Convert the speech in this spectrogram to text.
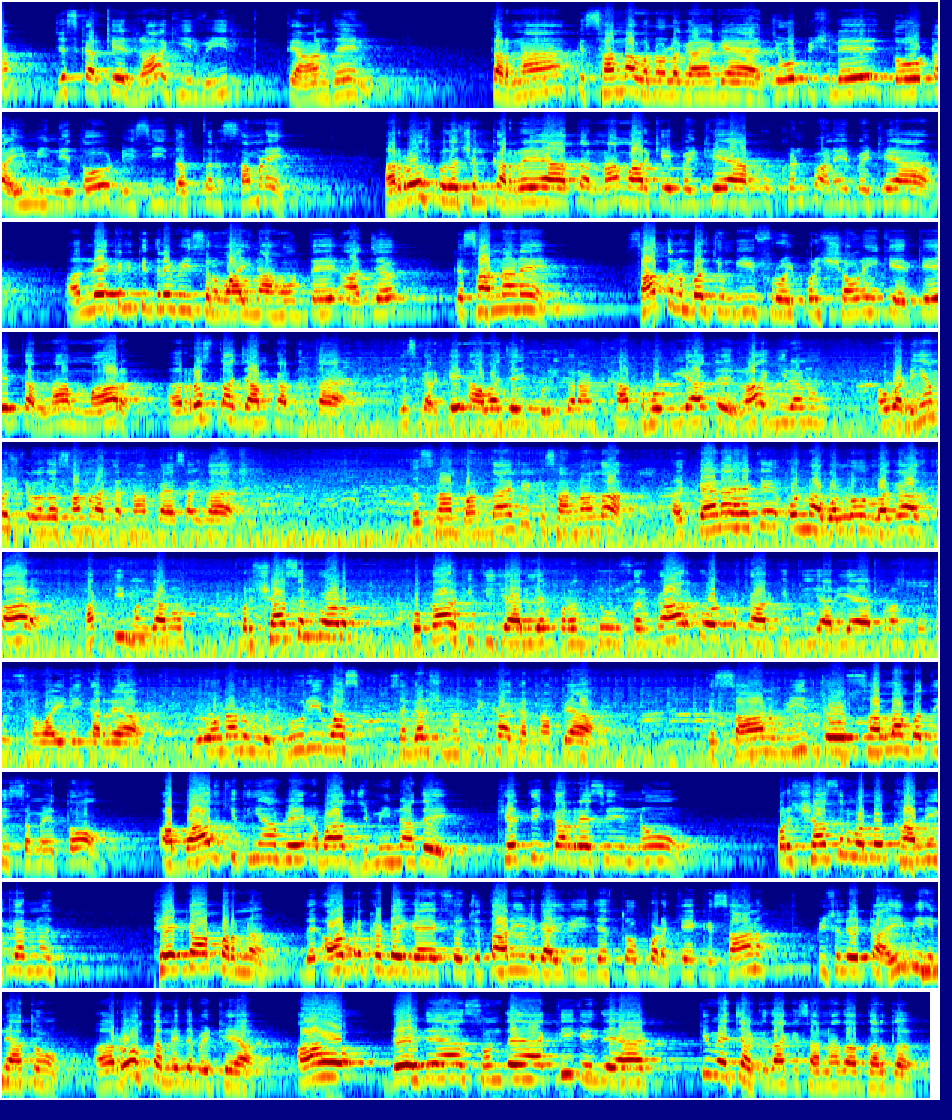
ਜਿਸ ਕਰਕੇ ਰਾਹਗੀਰ ਵੀਰ ਧਿਆਨ ਦੇਣ। ਧਰਨਾ ਕਿਸਾਨਾਂ ਵੱਲੋਂ ਲਗਾਇਆ ਗਿਆ ਜੋ ਪਿਛਲੇ 2.5 ਮਹੀਨੇ ਤੋਂ ਡੀਸੀ ਦਫ਼ਤਰ ਸਾਹਮਣੇ ਹਰ ਰੋਜ਼ ਪ੍ਰਦਰਸ਼ਨ ਕਰ ਰਹੇ ਆ। ਧਰਨਾ ਮਾਰ ਕੇ ਬੈਠੇ ਆ ਭੁੱਖਣ ਭਾਣੇ ਬੈਠੇ ਆ। ਲੇਕਿਨ ਕਿਧਰੇ ਵੀ ਸੁਣਵਾਈ ਨਾ ਹੋਣ ਤੇ ਅੱਜ ਕਿਸਾਨਾਂ ਨੇ 7 ਨੰਬਰ ਚੁੰਗੀ ਫਿਰੋਜ਼ਪੁਰ ਛਾਉਣੀ ਘੇਰ ਕੇ ਧਰਨਾ ਮਾਰ ਰਸਤਾ ਜਾਮ ਕਰ ਦਿੱਤਾ ਹੈ। ਜਿਸ ਕਰਕੇ ਆਵਾਜਾਈ ਪੂਰੀ ਤਰ੍ਹਾਂ ਠੱਪ ਹੋ ਗਈ ਹੈ ਤੇ ਰਾਹਗੀਰਾਂ ਨੂੰ ਵੱਡੀਆਂ ਮੁਸ਼ਕਲਾਂ ਦਾ ਸਾਹਮਣਾ ਕਰਨਾ ਪੈ ਸਕਦਾ ਹੈ। ਦੱਸਣਾ ਬਣਦਾ ਹੈ ਕਿ ਕਿਸਾਨਾਂ ਦਾ ਕਹਿਣਾ ਹੈ ਕਿ ਉਹਨਾਂ ਵੱਲੋਂ ਲਗਾਤਾਰ ਹੱਕੀ ਮੰਗਾਂ ਨੂੰ ਪ੍ਰਸ਼ਾਸਨ ਕੋਲ ਪੁਕਾਰ ਕੀਤੀ ਜਾ ਰਹੀ ਹੈ, ਪਰੰਤੂ ਸਰਕਾਰ ਕੋਲ ਪੁਕਾਰ ਕੀਤੀ ਜਾ ਰਹੀ ਹੈ, ਪਰੰਤੂ ਕੋਈ ਸੁਣਵਾਈ ਨਹੀਂ ਕਰ ਰਿਹਾ। ਤੇ ਉਹਨਾਂ ਨੂੰ ਮਜਬੂਰੀ ਵਸ ਸੰਘਰਸ਼ ਨੂੰ ਤਿੱਖਾ ਕਰਨਾ ਪਿਆ। ਕਿਸਾਨ ਵੀਰ ਜੋ ਸਾਲਾਂ ਬੱਧੀ ਸਮੇਂ ਤੋਂ ਆਬਾਦ ਕੀਤੀਆਂ ਬੇਆਬਾਦ ਜ਼ਮੀਨਾਂ ਤੇ ਖੇਤੀ ਕਰ ਰਹੇ ਸੀ, ਨੂੰ ਪ੍ਰਸ਼ਾਸਨ ਵੱਲੋਂ ਖਾਲੀ ਕਰਨ, ਠੇਕਾ ਭਰਨ ਦੇ ਆਰਡਰ ਕੱਢੇ ਗਏ। 144 ਲਗਾਈ ਗਈ, ਜਿਸ ਤੋਂ ਭੜਕੇ ਕਿਸਾਨ ਪਿਛਲੇ 2.5 ਮਹੀਨਿਆਂ ਤੋਂ ਰੋਸ ਧਰਨੇ ਤੇ ਬੈਠੇ ਆ। ਆਓ ਦੇਖਦੇ ਆ, ਸੁਣਦੇ ਆ, ਕੀ ਕਹਿੰਦੇ ਆ, ਕਿਵੇਂ ਝਲਕਦਾ ਕਿਸਾਨਾਂ ਦਾ ਦਰਦ?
